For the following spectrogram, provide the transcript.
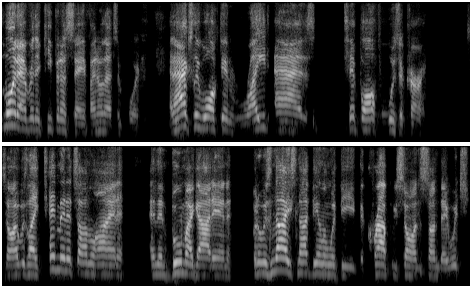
whatever, they're keeping us safe. I know that's important. And I actually walked in right as tip off was occurring. So I was like 10 minutes online and then boom, I got in. But it was nice not dealing with the the crap we saw on Sunday, which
